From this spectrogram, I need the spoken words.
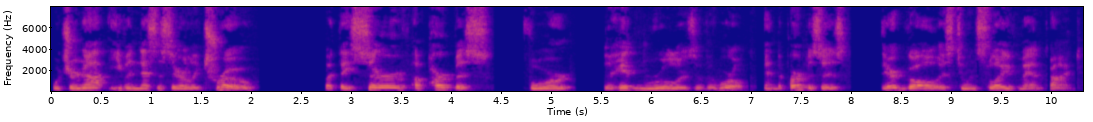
which are not even necessarily true, but they serve a purpose for the hidden rulers of the world. And the purpose is their goal is to enslave mankind.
